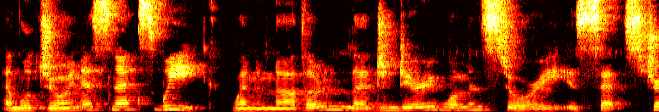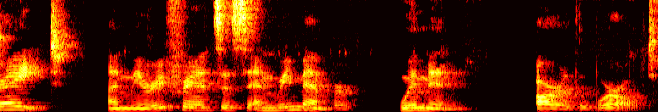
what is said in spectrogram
and will join us next week when another legendary woman's story is set straight. I'm Mary Frances, and remember, women are the world.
